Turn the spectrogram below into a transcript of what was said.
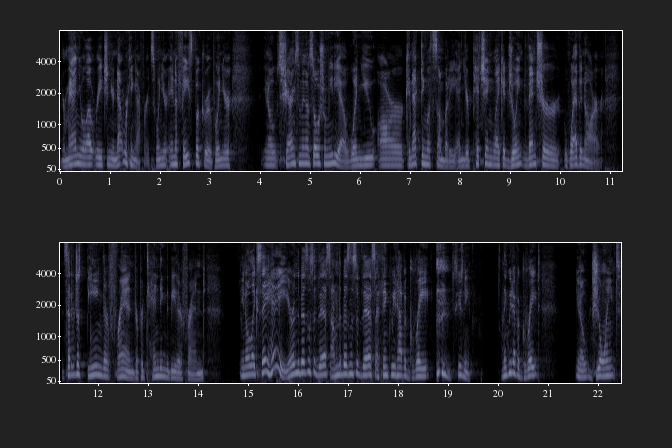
your manual outreach, and your networking efforts. When you're in a Facebook group, when you're you know, sharing something on social media, when you are connecting with somebody and you're pitching like a joint venture webinar, instead of just being their friend or pretending to be their friend, you know, like say, hey, you're in the business of this, I'm in the business of this. I think we'd have a great, excuse me, I think we'd have a great, you know, joint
